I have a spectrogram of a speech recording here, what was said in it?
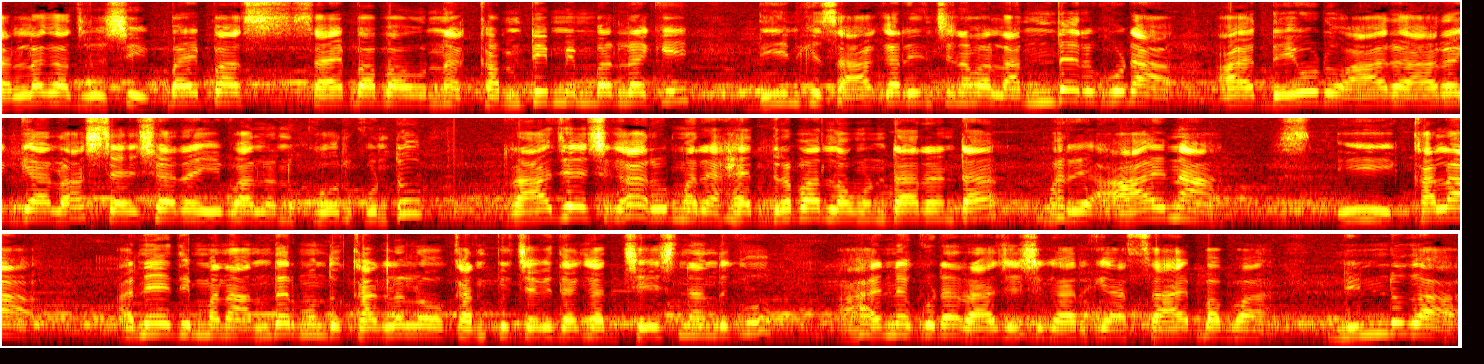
చల్లగా చూసి బైపాస్ సాయిబాబా ఉన్న కమిటీ మెంబర్లకి దీనికి సహకరించిన వాళ్ళందరూ కూడా ఆ దేవుడు ఆరు ఆరోగ్యాలు అష్టైశ్వర్య ఇవ్వాలని కోరుకుంటూ రాజేష్ గారు మరి హైదరాబాద్లో ఉంటారంట. మరి ఆయన ఈ కళ అనేది మన అందరి ముందు కళ్ళలో కనిపించే విధంగా చేసినందుకు ఆయన కూడా రాజేష్ గారికి ఆ సాయిబాబా నిండుగా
